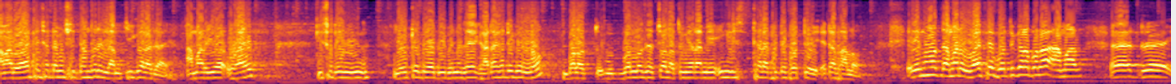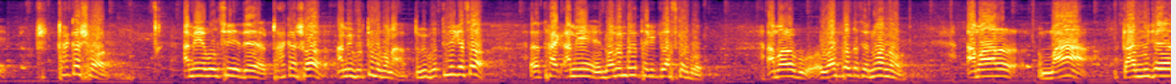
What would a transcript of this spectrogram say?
আমার ওয়াইফের সাথে আমি সিদ্ধান্ত নিলাম, কি করা যায়? আমার ওয়াইফ কিছুদিন ইউটিউবে বিভিন্ন জায়গায় ঘাটাঘাটি করল, বলো বলল যে, চলো, তুমি আর আমি ইংলিশ থেরাপিতে ভর্তি হই, এটা ভালো। এই মুহূর্তে আমার ওয়াইফে ভর্তি করার পর আমার টাকা শর্ট আমি বলছি যে, টাকা শর্ট আমি ভর্তি হব না। তুমি ভর্তি হয়ে গেছো? থাক, আমি নভেম্বর থেকে ক্লাস করব। আমার ওয়াইফ বলতেছে নো নো আমার মা তার নিজের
